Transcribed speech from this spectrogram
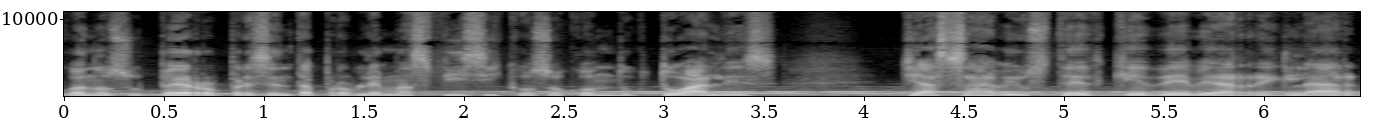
Cuando su perro presenta problemas físicos o conductuales, ya sabe usted qué debe arreglar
